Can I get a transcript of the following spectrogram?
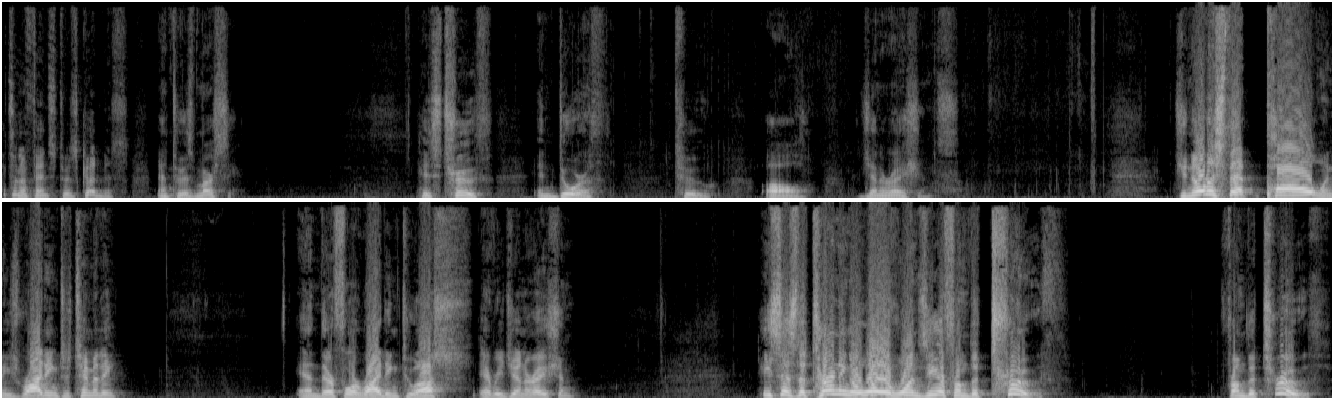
It's an offense to His goodness and to His mercy. His truth endureth to all generations. Do you notice that Paul, when he's writing to Timothy, and therefore writing to us, every generation. He says the turning away of one's ear from the truth, from the truth,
